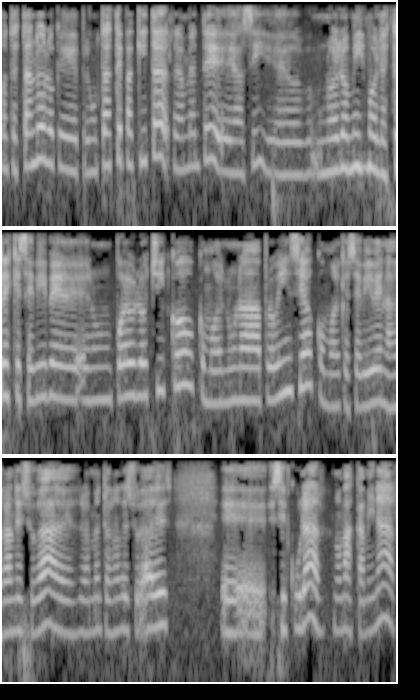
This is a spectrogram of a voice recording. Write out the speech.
Contestando lo que preguntaste, Paquita, realmente es así. Eh, no es lo mismo el estrés que se vive en un pueblo chico como en una provincia, como el que se vive en las grandes ciudades. Realmente en las grandes ciudades eh, circular, no más caminar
